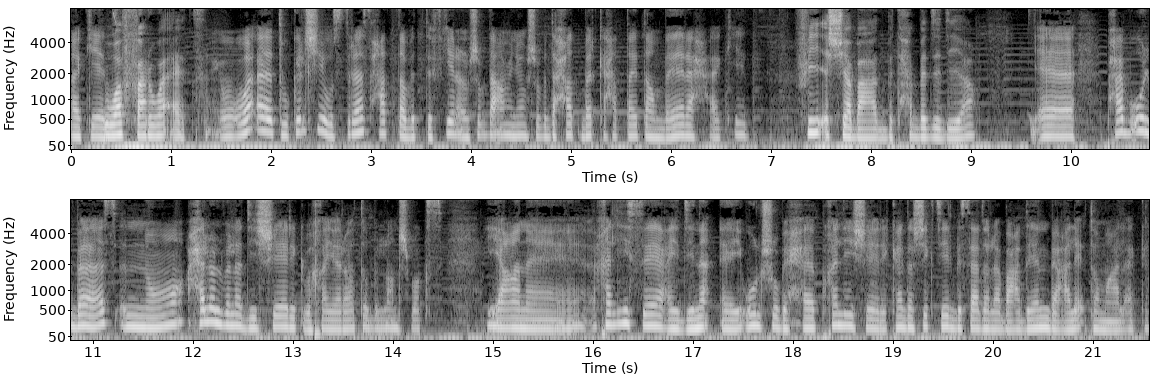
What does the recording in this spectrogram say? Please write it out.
أكيد. وفر وقت. وقت وكل شيء و stress حتى بالتفكير انه شو بدي أعمل اليوم؟ شو بدي أحط بركي حطيتها امبارح. أكيد. في أشياء بعد بتحب تزيديها أه بحب أقول بس إنه حلو الولد يشارك بخياراته بال lunch box. يعني خليه يساعد ينقي يقول شو بحب خليه يشارك. هذا الشيء كتير بيساعده لبعدين بعلاقته مع الأكل.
